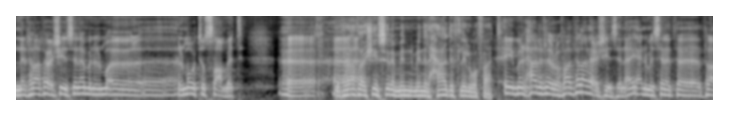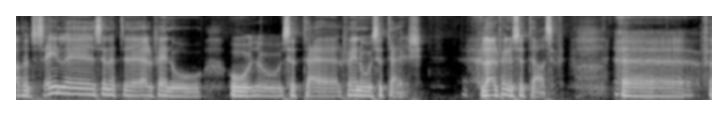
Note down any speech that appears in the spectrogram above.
إن 23 سنة من آه، الموت الصامت. آه، 23 سنة من من الحادث للوفاة. إي من الحادث للوفاة 23 سنة يعني من سنة آه، 93 لسنة آه، 2006 2016 لا 2006 آسف. آه، ف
